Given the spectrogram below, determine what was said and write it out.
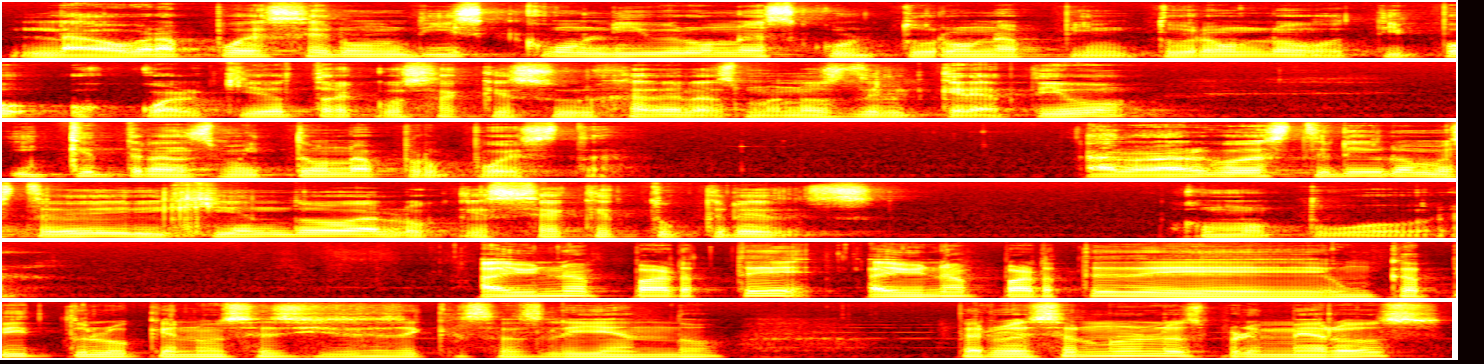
La obra puede ser un disco, un libro, una escultura, una pintura, un logotipo o cualquier otra cosa que surja de las manos del creativo y que transmita una propuesta. A lo largo de este libro me estoy dirigiendo a lo que sea que tú crees como tu obra. Hay una parte, hay una parte de un capítulo que no sé si es ese que estás leyendo, pero es uno de los primeros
